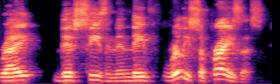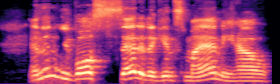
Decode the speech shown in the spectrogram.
right? This season, and they've really surprised us. And then we've all said it against Miami, how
